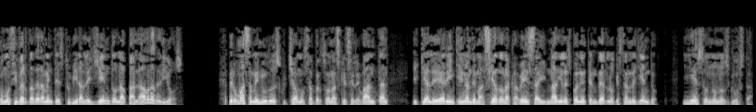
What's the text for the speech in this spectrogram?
como si verdaderamente estuviera leyendo la palabra de Dios. Pero más a menudo escuchamos a personas que se levantan y que al leer inclinan demasiado la cabeza y nadie les puede entender lo que están leyendo. Y eso no nos gusta.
